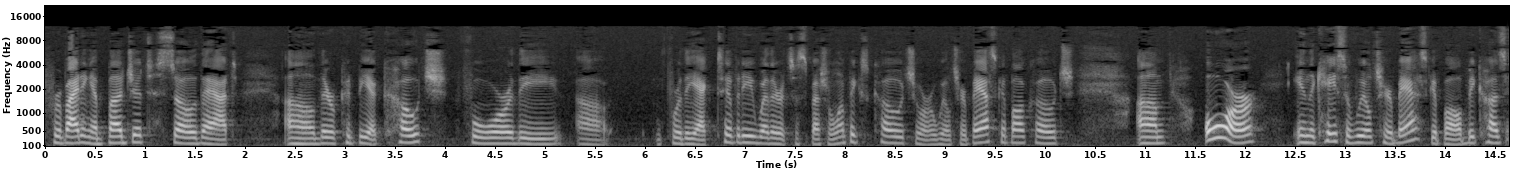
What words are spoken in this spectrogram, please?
providing a budget so that uh, there could be a coach for the uh, for the activity, whether it's a Special Olympics coach or a wheelchair basketball coach, um, or in the case of wheelchair basketball, because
